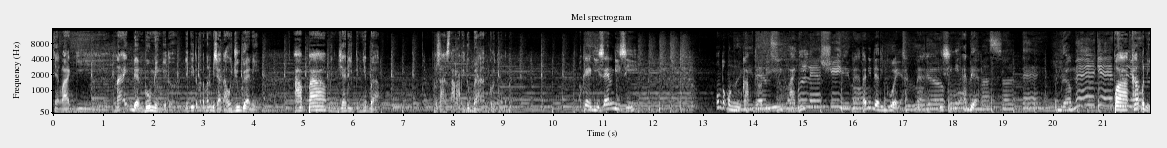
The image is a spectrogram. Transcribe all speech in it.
yang lagi naik dan booming gitu. Jadi teman-teman bisa tahu juga nih apa menjadi penyebab perusahaan startup itu bangkrut teman-teman. Oke di CNBC untuk mengungkapnya lebih lagi, nah tadi dari gue ya. Nah di sini ada beberapa company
